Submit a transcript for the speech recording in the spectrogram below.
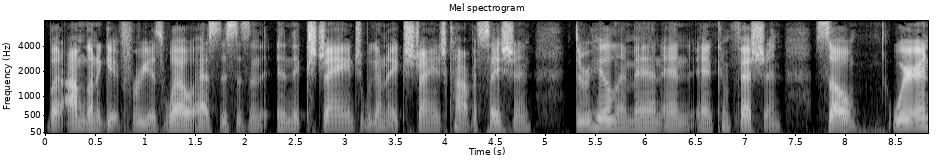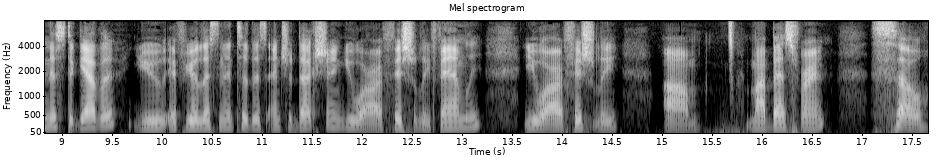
but I'm going to get free as well as this is an, an exchange. We're going to exchange conversation through healing, man, and, and confession. So we're in this together. You, if you're listening to this introduction, you are officially family. You are officially um, my best friend. So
